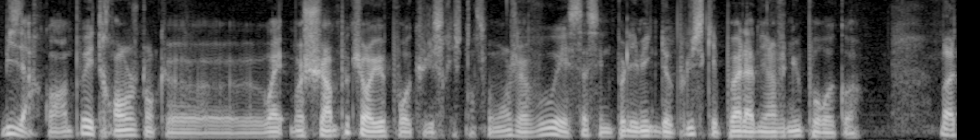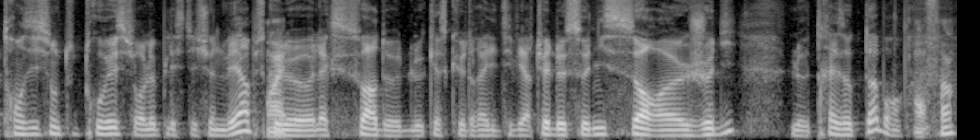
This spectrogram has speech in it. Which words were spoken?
bizarre quoi, un peu étrange. Donc ouais, moi je suis un peu curieux pour Oculus Rift en ce moment j'avoue et ça c'est une polémique de plus qui est pas la bienvenue pour eux quoi. Bah, transition toute trouvée sur le PlayStation VR, puisque Ouais. l'accessoire de le casque de réalité virtuelle de Sony sort euh, jeudi, le 13 octobre. Enfin,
